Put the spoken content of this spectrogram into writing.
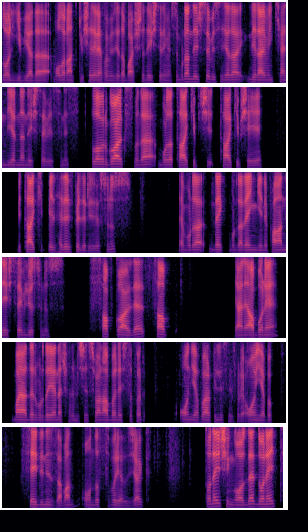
LoL gibi ya da Valorant gibi şeyler yapabilirsiniz ya da başlığı değiştiremiyorsunuz. Buradan değiştirebilirsiniz ya da Dilay'ın kendi yerinden değiştirebilirsiniz. Flower Goal kısmı da burada takipçi takip şeyi. Bir takip bel hedef belirliyorsunuz. Ve burada direkt burada rengini falan değiştirebiliyorsunuz. Sub Goal'de sub yani abone bayağıdır burada yayın açmadığım için şu an abone 0 10 yapabilirsiniz buraya. 10 yapıp sevdiğiniz zaman onda 0 yazacak. Donation Goal'de donate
